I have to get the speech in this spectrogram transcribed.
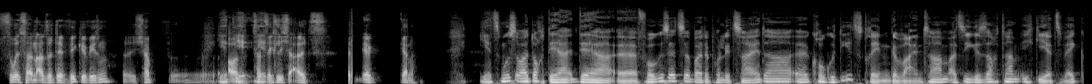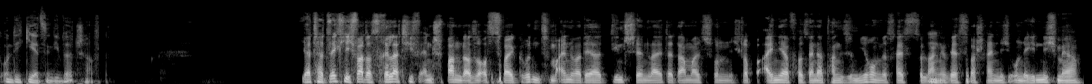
so ist dann also der Weg gewesen. Ich habe äh, ja, ja, tatsächlich als ja, gerne. Jetzt muss aber doch der der äh, Vorgesetzte bei der Polizei da äh, Krokodilstränen geweint haben, als sie gesagt haben, ich gehe jetzt weg und ich gehe jetzt in die Wirtschaft. Ja, tatsächlich war das relativ entspannt, also aus zwei Gründen. Zum einen war der Dienststellenleiter damals schon, ich glaube, ein Jahr vor seiner Pensionierung. Das heißt, so lange mhm. wäre es wahrscheinlich ohnehin nicht mehr,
